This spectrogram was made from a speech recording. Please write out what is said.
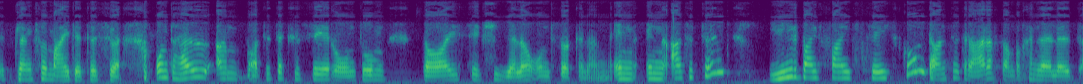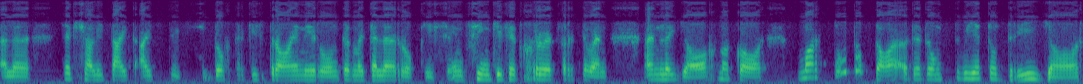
dit klink vir my dit is so. Onthou um, wat het ek gesê rondom daai seksuele ontwikkeling. En en as 'n kind hier by 5, 6 kom, dan sit regtig dan begin hulle hulle seksualiteit uittoets. Dogtertjies draai in die ronde met hulle rokkies en seentjies het groot vertoon en hulle jaag mekaar Maar tot op daai ouderdom 2 tot 3 jaar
